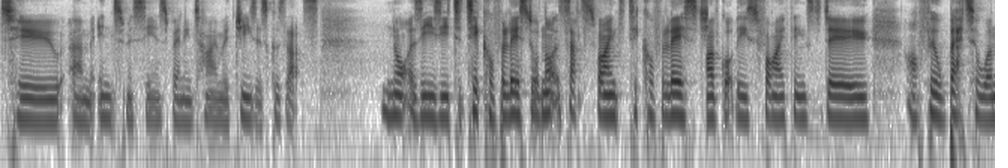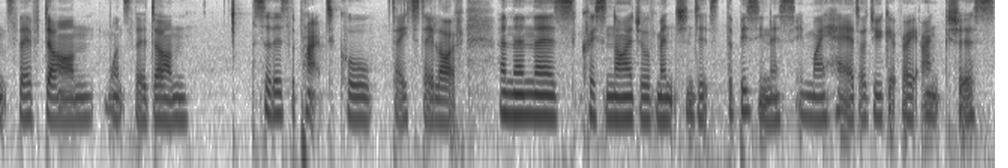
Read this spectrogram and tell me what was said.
to um, intimacy and spending time with Jesus because that's not as easy to tick off a list or not as satisfying to tick off a list. I've got these five things to do. I'll feel better once they've done, once they're done. So there's the practical day to day life. And then there's Chris and Nigel have mentioned it's the busyness in my head. I do get very anxious.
